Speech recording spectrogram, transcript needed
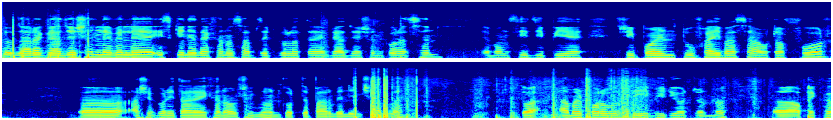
তো যারা গ্রাজুয়েশন লেভেলে স্ক্রিনে দেখানো সাবজেক্টগুলোতে গ্রাজুয়েশন করেছেন এবং CGPA three point two five আছে আউট অফ ফোর আশা করি তারা এখানে অংশগ্রহণ করতে পারবেন ইনশাল্লাহ তো আমার পরবর্তী ভিডিওর জন্য অপেক্ষা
